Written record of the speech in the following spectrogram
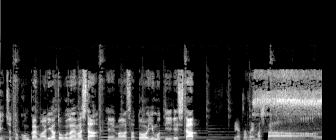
い、ちょっと今回もありがとうございました。えー、マーサとユモティでした。ありがとうございました。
